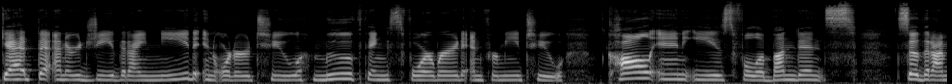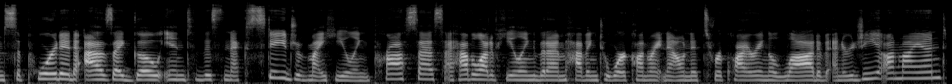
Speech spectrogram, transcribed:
get the energy that I need in order to move things forward and for me to call in ease, full abundance so that I'm supported as I go into this next stage of my healing process. I have a lot of healing that I'm having to work on right now, and it's requiring a lot of energy on my end.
